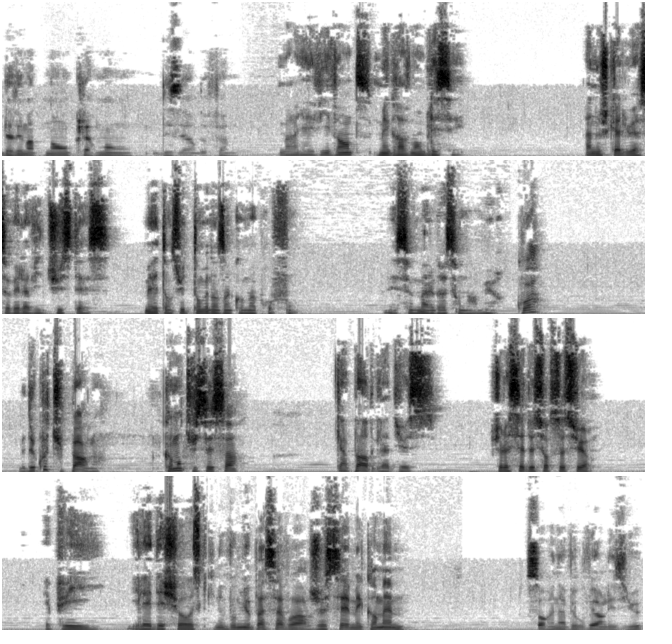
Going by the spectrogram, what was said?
Il avait maintenant clairement des airs de femme. Maria est vivante, mais gravement blessée. Anouchka lui a sauvé la vie de justesse, mais est ensuite tombée dans un coma profond. Et ce malgré son armure. Quoi? Mais de quoi tu parles? Comment tu sais ça? Qu'importe, Gladius. Je le sais de source sûre. Et puis, il est des choses qu'il ne vaut mieux pas savoir, je sais, mais quand même. Soren avait ouvert les yeux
